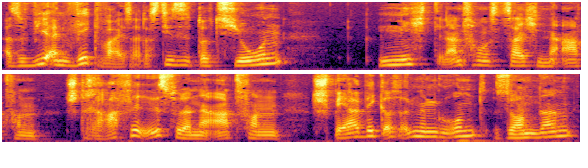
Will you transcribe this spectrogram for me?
also wie ein Wegweiser, dass die Situation nicht in Anführungszeichen eine Art von Strafe ist oder eine Art von Sperrweg aus irgendeinem Grund, sondern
